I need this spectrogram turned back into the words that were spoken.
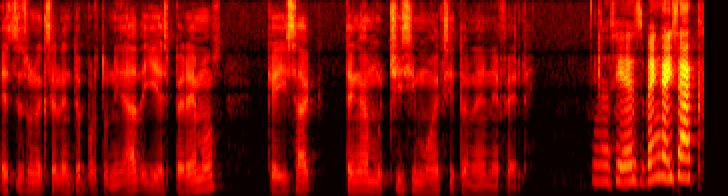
Esta es una excelente oportunidad y esperemos que Isaac tenga muchísimo éxito en la NFL. Así es, venga Isaac.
